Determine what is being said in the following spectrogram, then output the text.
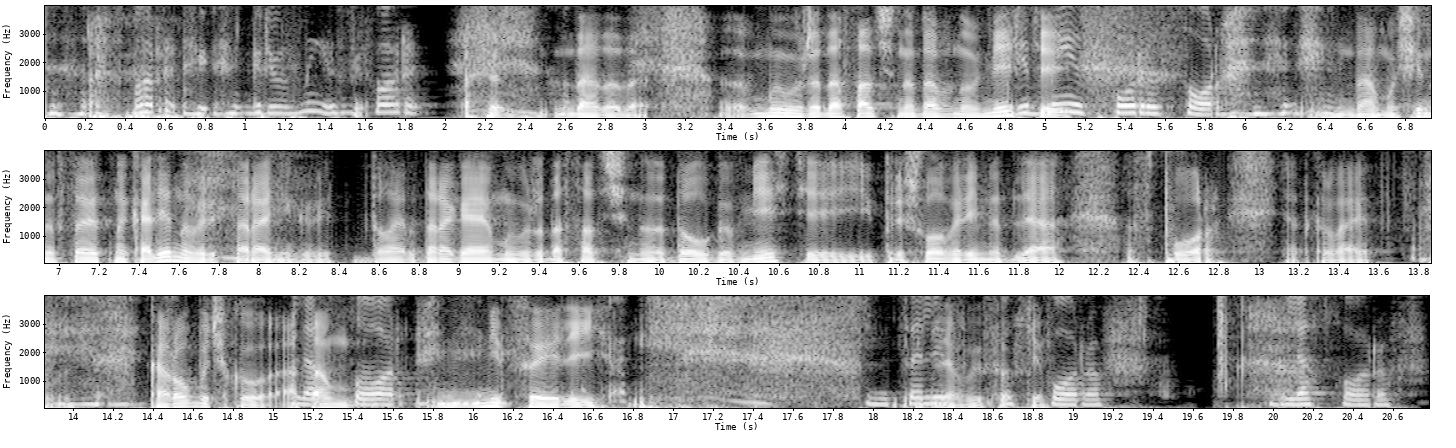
Споры? Грибные споры? Да-да-да. Мы уже достаточно давно вместе. Грибные споры ссор. Да, мужчина встает на колено в ресторане, говорит, «Да, дорогая, мы уже достаточно долго вместе, и пришло время для спор. И открывает коробочку, а там мицелий. Высадки. споров. Для ссоров.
